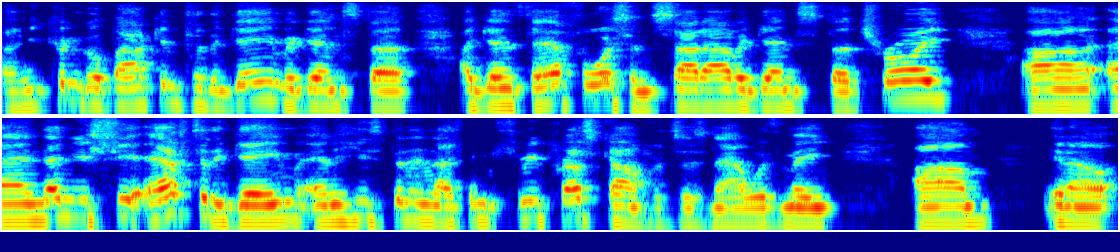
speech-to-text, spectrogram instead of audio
Uh, he couldn't go back into the game against uh, against Air Force and sat out against uh, Troy. Uh, and then you see after the game, and he's been in I think three press conferences now with me. Um, you know,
